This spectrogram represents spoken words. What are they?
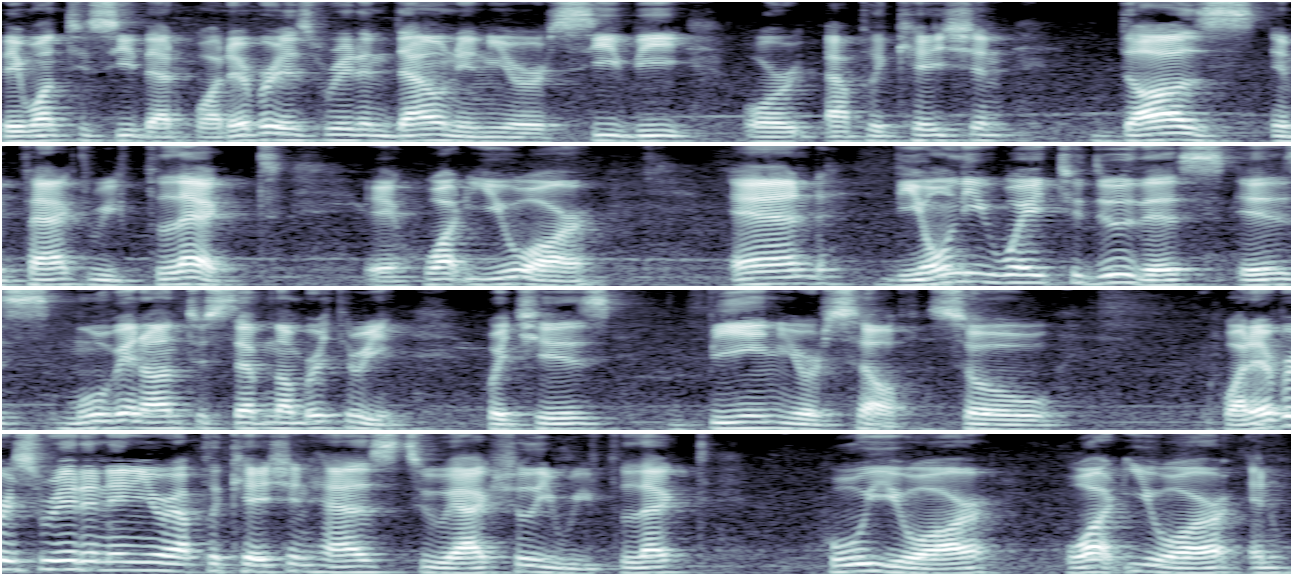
They want to see that whatever is written down in your CV or application does in fact reflect uh, what you are. And the only way to do this is moving on to step number three, which is being yourself. So whatever is written in your application has to actually reflect who you are, what you are, and,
